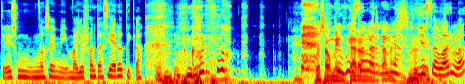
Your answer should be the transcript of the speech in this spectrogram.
que es, no sé, mi mayor fantasía erótica, gordo, Pues aumentaron esa las ganas. y esa barba.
